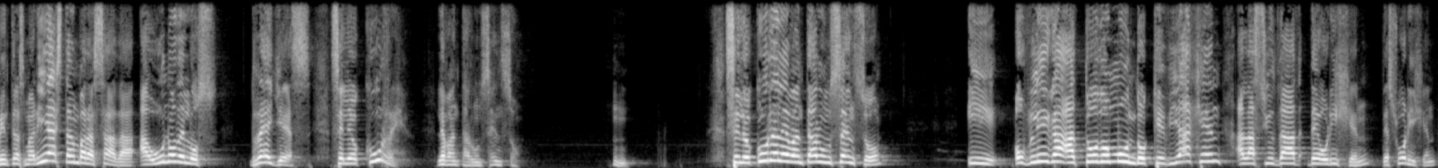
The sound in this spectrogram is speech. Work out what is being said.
mientras María está embarazada, a uno de los reyes se le ocurre levantar un censo. Se le ocurre levantar un censo y obliga a todo mundo que viajen a la ciudad de origen, de su origen,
